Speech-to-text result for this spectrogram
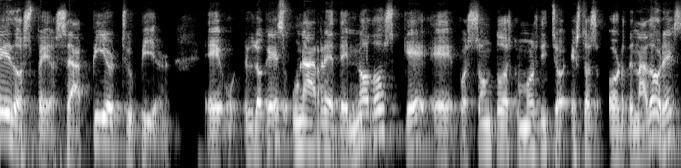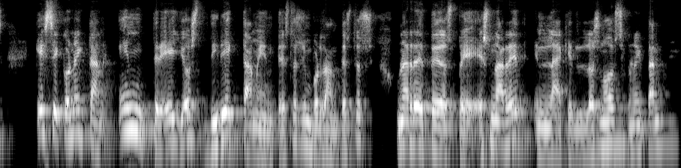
P2P, o sea, peer-to-peer, eh, lo que es una red de nodos que eh, pues son todos, como hemos dicho, estos ordenadores que se conectan entre ellos directamente. Esto es importante, esto es una red P2P, es una red en la que los nodos se conectan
